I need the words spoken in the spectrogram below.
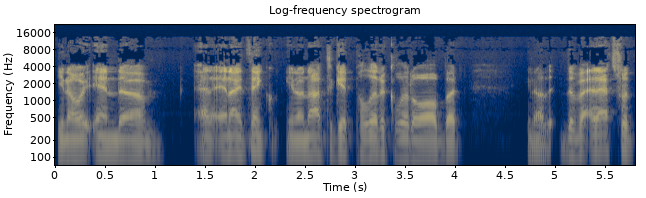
you know, and um, and and I think you know, not to get political at all, but you know, the, the that's what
